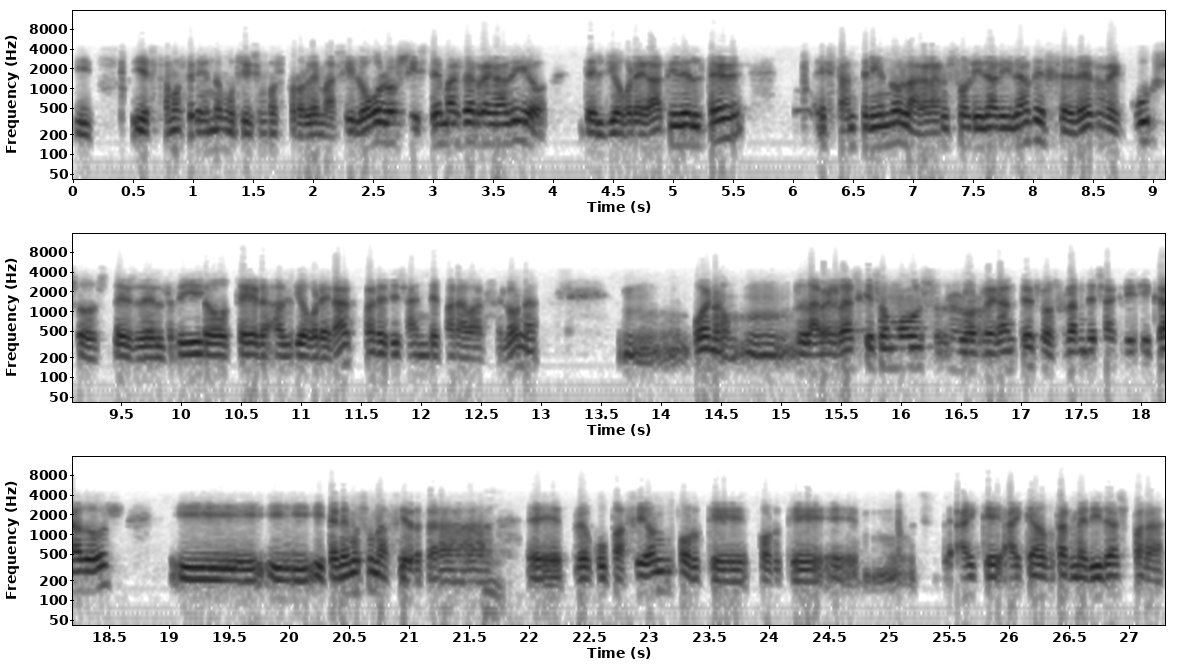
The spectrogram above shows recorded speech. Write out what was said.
y, y, estamos teniendo muchísimos problemas. Y luego los sistemas de regadío del Llobregat y del Ter están teniendo la gran solidaridad de ceder recursos desde el río Ter al Llobregat, precisamente para Barcelona. Mm, bueno, mm, la verdad es que somos los regantes los grandes sacrificados y, tenemos una cierta eh, preocupación porque porque eh, hay que hay que adoptar medidas para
